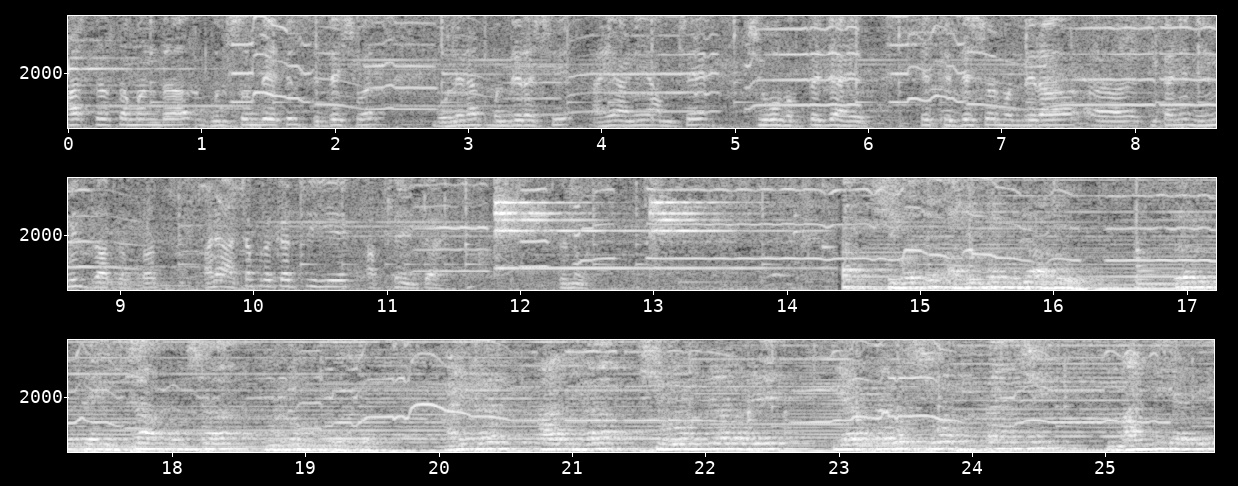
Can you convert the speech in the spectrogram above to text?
हा सहसंबंध गुलसुंदे येथील सिद्धेश्वर भोलेनाथ मंदिराशी आहे आणि आमचे शिवभक्त जे आहेत हे सिद्धेश्वर मंदिरा ठिकाणी नेहमीच जात असतात आणि अशा प्रकारची ही एक आख्यायिका आहे. धन्यवाद. शिवाच्या सानिध्यामध्ये आलो तर त्या इच्छा आकांक्षा पूर्ण होत असतात आणि खरंच आज ह्या शिवमंदिरामध्ये या सर्व शिवभक्तांची मांडी यादी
